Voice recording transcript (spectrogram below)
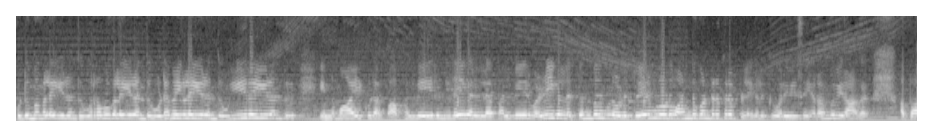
குடும்பங்களை இழந்து உறவுகளை இழந்து உடைமைகளை இழந்து உயிரை இழந்து இன்னுமாய் கூட அப்பா பல்வேறு நிலைகளில் பல்வேறு வழிகளில் துன்பங்களோடு துயரங்களோடு வாழ்ந்து கொண்டிருக்கிற பிள்ளைகளுக்கு உதவி செய்ய இறங்குவீராக. அப்பா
